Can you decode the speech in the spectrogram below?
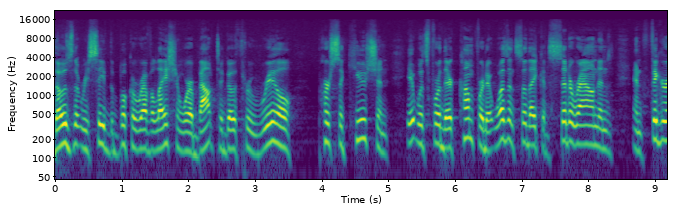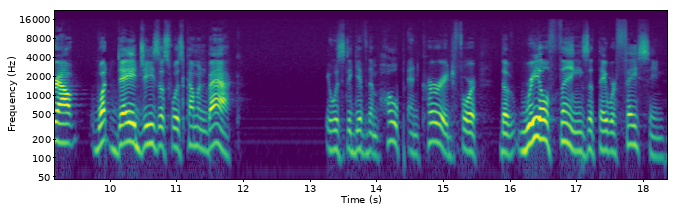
Those that received the book of Revelation were about to go through real persecution. It was for their comfort. It wasn't so they could sit around and, and figure out what day Jesus was coming back. It was to give them hope and courage for the real things that they were facing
